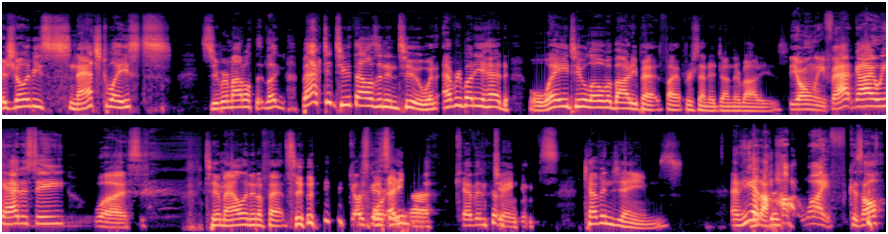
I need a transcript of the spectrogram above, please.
it should only be snatched waists, supermodel th- like back to 2002 when everybody had way too low of a body fat percentage on their bodies. The only fat guy we had to see was Tim Allen in a fat suit, Or say Eddie- uh, Kevin James. Kevin James. And he had a hot wife because all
